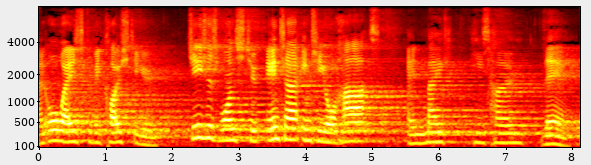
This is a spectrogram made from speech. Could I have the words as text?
and always to be close to you. Jesus wants to enter into your heart and make his home there.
